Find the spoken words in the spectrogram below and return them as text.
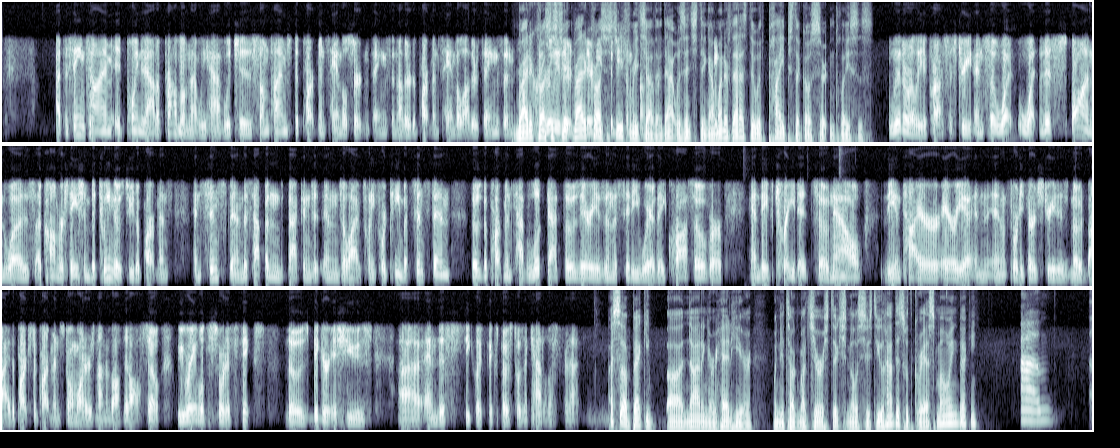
At the same time, it pointed out a problem that we have, which is sometimes departments handle certain things and other departments handle other things. And Right across really the street, there- right there across the street from each other. That was interesting. I wonder if that has to do with pipes that go certain places. Literally across the street. And so what what this spawned was a conversation between those two departments. And since then, this happened back in in July of 2014. But since then, those departments have looked at those areas in the city where they cross over, and they've traded. So now the entire area in, in 43rd Street is mowed by the Parks Department. Stormwater is not involved at all. So we were able to sort of fix those bigger issues. Uh, and this SeeClickFix post was a catalyst for that. I saw Becky uh, nodding her head here when you're talking about jurisdictional issues. Do you have this with grass mowing, Becky? Um,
